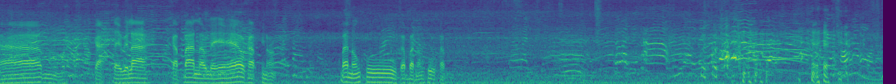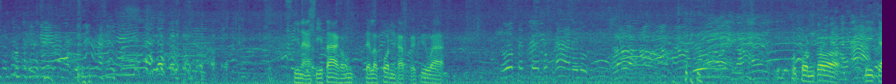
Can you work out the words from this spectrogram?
ครับกะได้เวลากลับบ้านเราแล้วครับพี่น้องบ้านน้องครูกลับบ้านน้องครูครับสวัสดีค่ะ สีหนาสีตาของแต่ละคนครับก็คือว่าทุกคนก็ดีใจ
